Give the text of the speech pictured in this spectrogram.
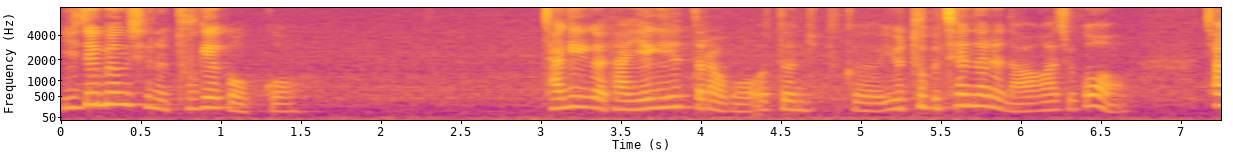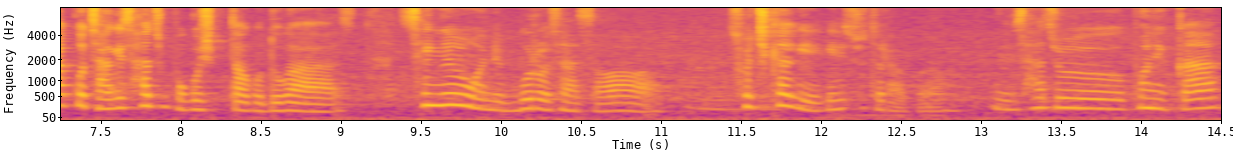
이재명 씨는 두 개가 없고, 자기가 다 얘기했더라고. 어떤 그 유튜브 채널에 나와가지고, 자꾸 자기 사주 보고 싶다고 누가 생년월일 물어사서 솔직하게 얘기해 주더라고요. 사주 보니까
